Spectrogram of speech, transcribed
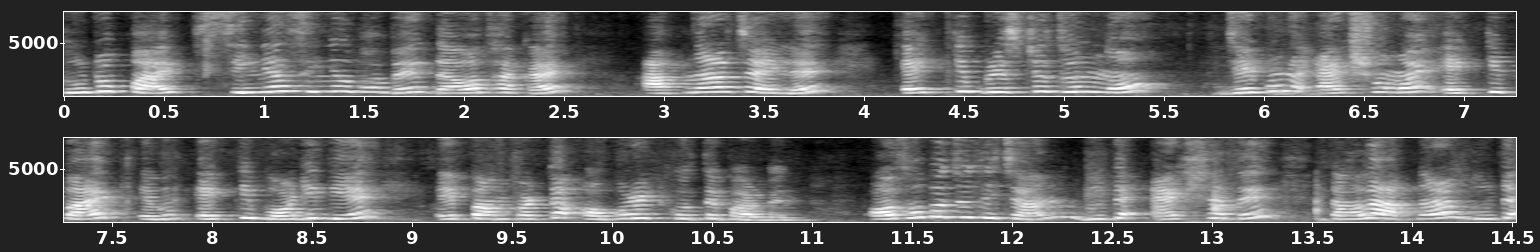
দুটো পাইপ সিঙ্গেল সিঙ্গেল ভাবে দেওয়া থাকায় আপনারা চাইলে একটি ব্রেস্টের জন্য যে কোনো এক সময় একটি পাইপ এবং একটি বডি দিয়ে এই পাম্পারটা অপারেট করতে পারবেন। অথবা যদি চান দুইটা একসাথে, তাহলে আপনারা দুইটা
